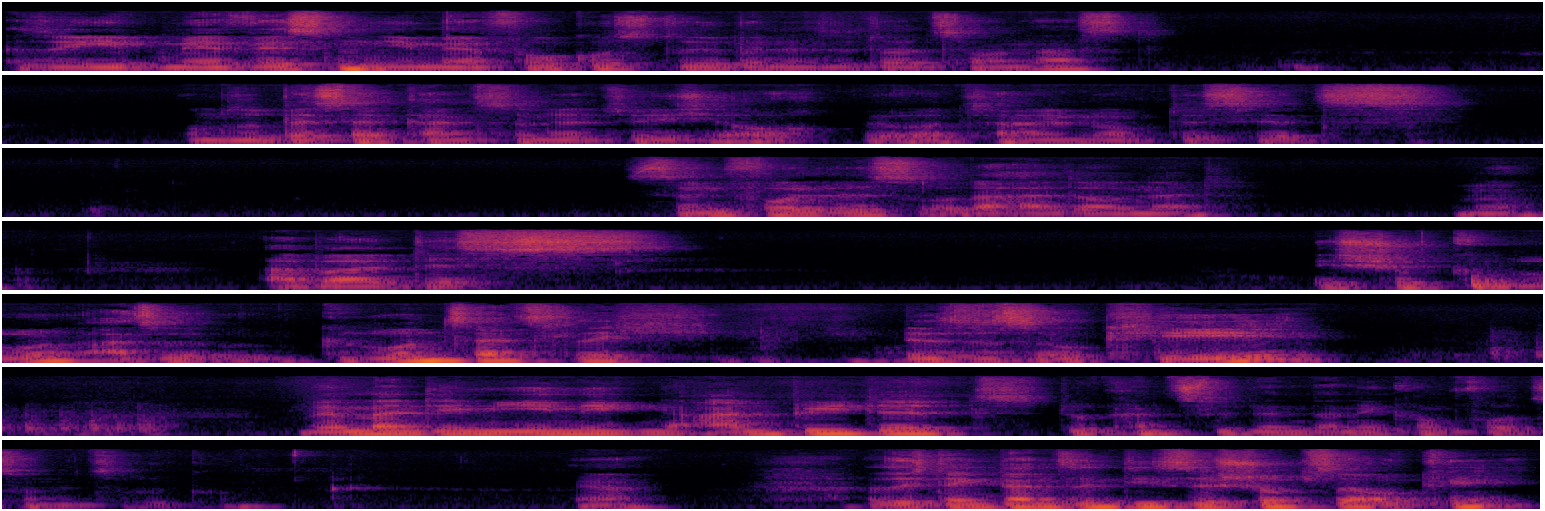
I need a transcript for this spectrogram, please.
also je mehr Wissen, je mehr Fokus du über eine Situation hast, umso besser kannst du natürlich auch beurteilen, ob das jetzt sinnvoll ist oder halt auch nicht. Ne? Aber das ist schon grund, also grundsätzlich ist es okay, wenn man demjenigen anbietet, du kannst wieder in deine Komfortzone zurückkommen. Ja? Also ich denke, dann sind diese Schubser okay.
